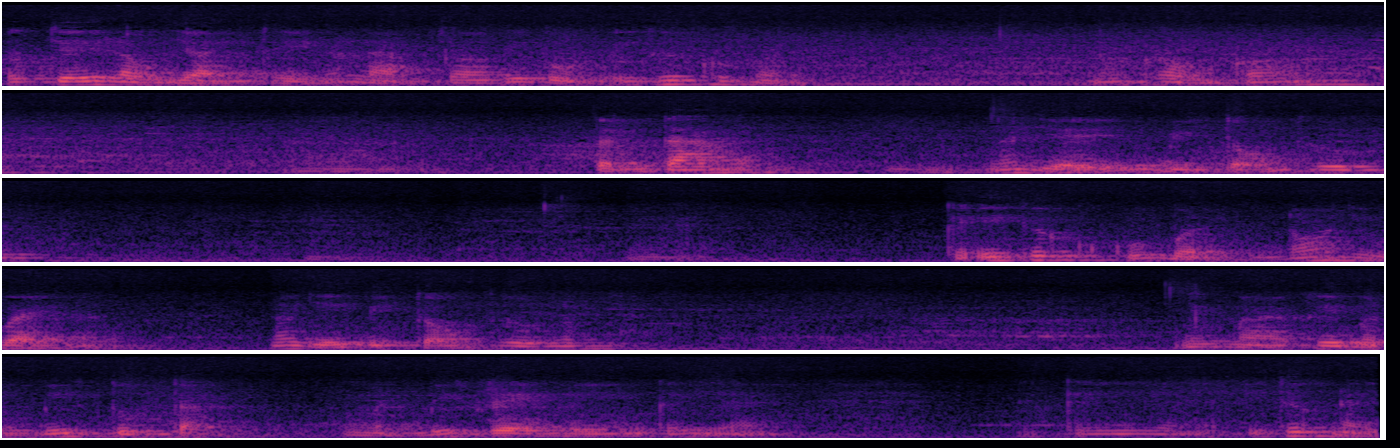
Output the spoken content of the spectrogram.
Ức chế lâu dần thì nó làm cho cái vùng ý thức của mình nó không có à, tỉnh táo nó dễ bị tổn thương cái ý thức của mình nó như vậy đó, nó dễ bị tổn thương lắm nha. Nhưng mà khi mình biết tu tập mình biết rèn luyện cái à, cái à, ý thức này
